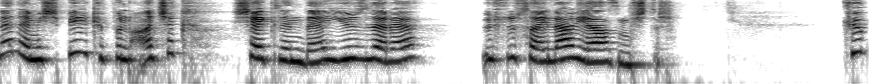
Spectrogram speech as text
Ne demiş? Bir küpün açık şeklinde yüzlere üslü sayılar yazmıştır. Küp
